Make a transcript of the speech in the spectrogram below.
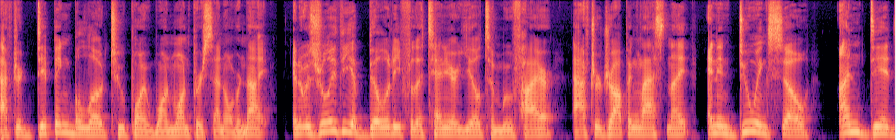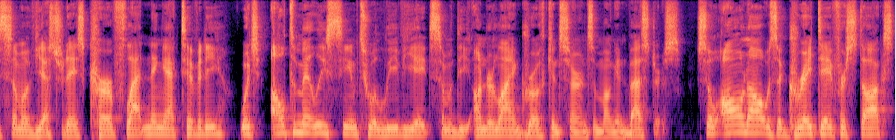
after dipping below 2.11% overnight. And it was really the ability for the 10 year yield to move higher after dropping last night, and in doing so, undid some of yesterday's curve flattening activity, which ultimately seemed to alleviate some of the underlying growth concerns among investors. So, all in all, it was a great day for stocks,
